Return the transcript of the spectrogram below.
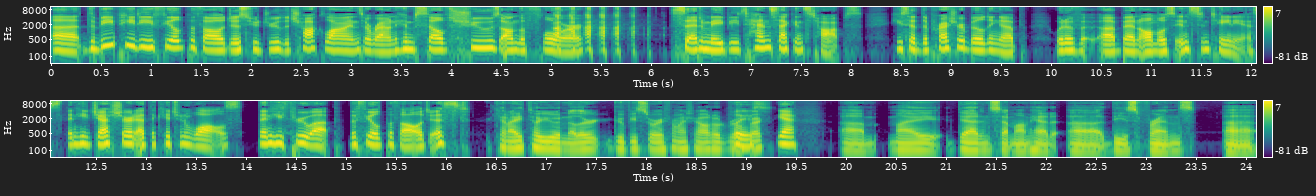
Uh, the BPD field pathologist who drew the chalk lines around himself's shoes on the floor said maybe 10 seconds tops. He said the pressure building up would have uh, been almost instantaneous. Then he gestured at the kitchen walls. Then he threw up, the field pathologist. Can I tell you another goofy story from my childhood, real Please. quick? Yeah. um, my dad and stepmom had uh, these friends, uh,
